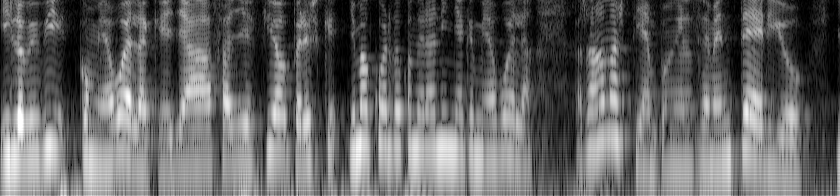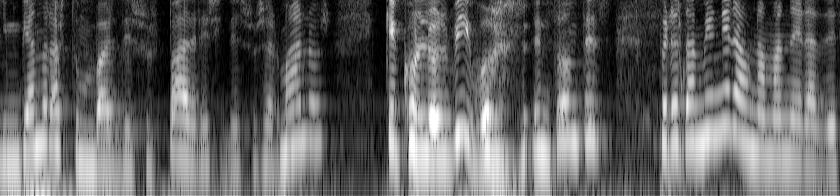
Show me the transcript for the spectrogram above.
Y lo viví con mi abuela, que ya falleció, pero es que yo me acuerdo cuando era niña que mi abuela pasaba más tiempo en el cementerio limpiando las tumbas de sus padres y de sus hermanos que con los vivos. Entonces... Pero también era una manera de,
